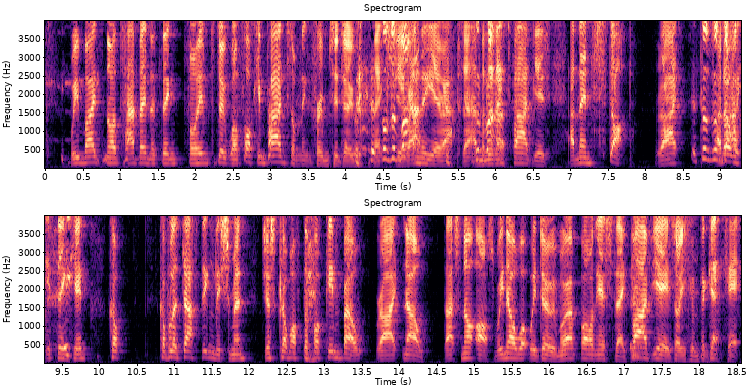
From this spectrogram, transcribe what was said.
we might not have anything for him to do. Well, fucking find something for him to do next doesn't year matter. and the year after, and for the next five years, and then stop. Right? It doesn't I know matter. what you're thinking. Cou- couple of daft Englishmen just come off the fucking boat, right? No, that's not us. We know what we're doing. We weren't born yesterday. Five years, or you can forget it.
